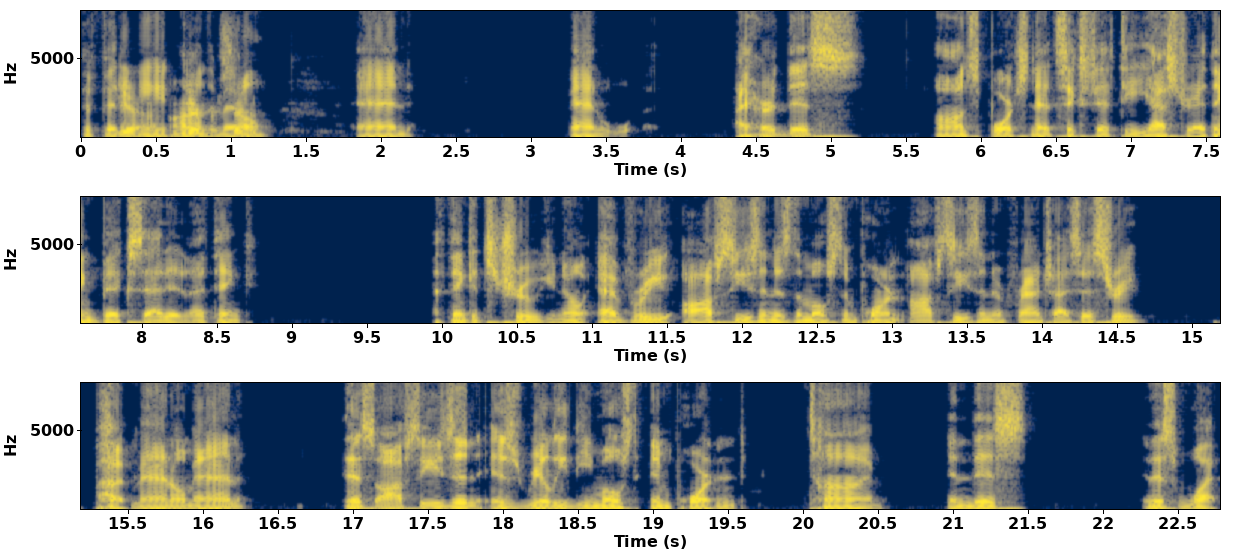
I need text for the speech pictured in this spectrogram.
to fit yeah, a need 100%. down the middle. And man, I heard this on Sportsnet 650 yesterday. I think Bik said it, and I think I think it's true. You know, every offseason is the most important offseason in franchise history. But man, oh man, this offseason is really the most important time in this in this what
